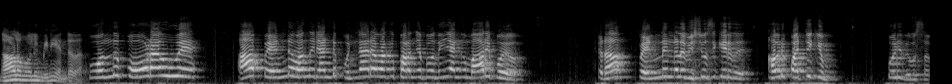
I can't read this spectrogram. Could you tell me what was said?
നാളെ മുതൽ മിനി എന്റേതാ. ഒന്ന് പോടാവൂവേ. ആ പെണ്ണ് വന്ന് രണ്ട് പുന്നാരവാക്ക് പറഞ്ഞപ്പോ നീ അങ്ങ് മാറിപ്പോയോ? എടാ പെണ്ണുങ്ങളെ വിശ്വസിക്കരുത്. അവർ പറ്റിക്കും. ഒരു ദിവസം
